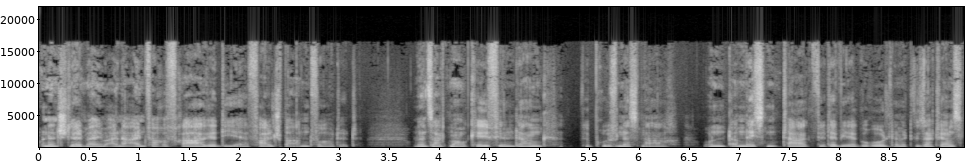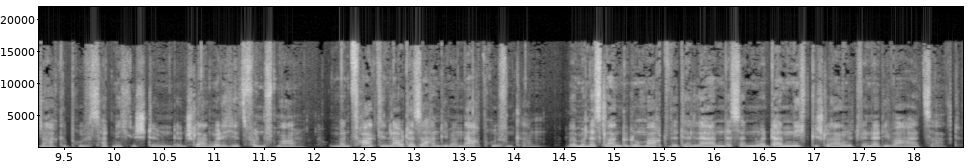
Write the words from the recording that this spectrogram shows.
und dann stellt man ihm eine einfache Frage, die er falsch beantwortet. Und dann sagt man, okay, vielen Dank, wir prüfen das nach. Und am nächsten Tag wird er wiedergeholt, dann wird gesagt, wir haben es nachgeprüft, es hat nicht gestimmt, dann schlagen wir dich jetzt fünfmal. Und man fragt ihn lauter Sachen, die man nachprüfen kann. Wenn man das lang genug macht, wird er lernen, dass er nur dann nicht geschlagen wird, wenn er die Wahrheit sagt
